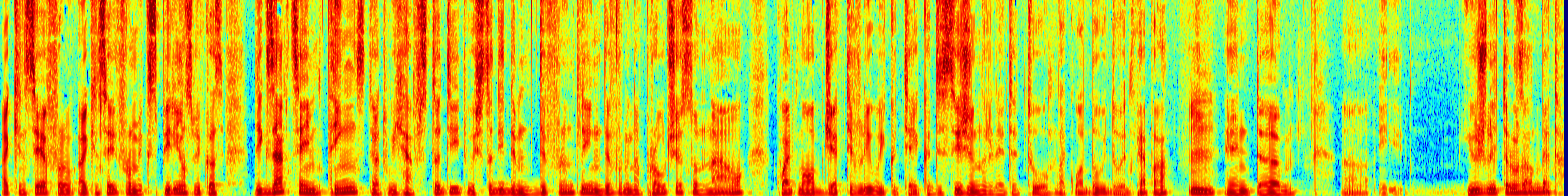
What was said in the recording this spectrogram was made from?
I can say from I can say it from experience because the exact same things that we have studied, we studied them differently in different approaches. So now, quite more objectively, we could take a decision related to like what do we do in Pepper, and um, uh, it usually turns out better.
